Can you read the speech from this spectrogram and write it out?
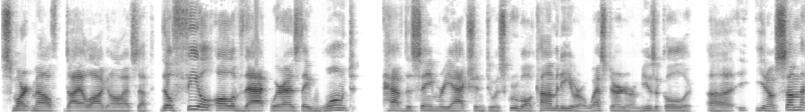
smart mouth dialogue and all that stuff. They'll feel all of that whereas they won't have the same reaction to a screwball comedy or a western or a musical or uh, you know, some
